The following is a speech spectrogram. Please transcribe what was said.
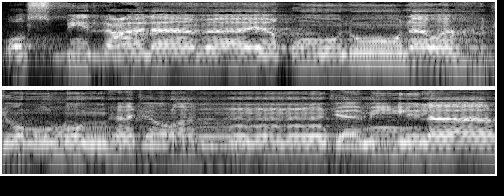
واصبر على ما يقولون واهجرهم هجرا جميلا.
